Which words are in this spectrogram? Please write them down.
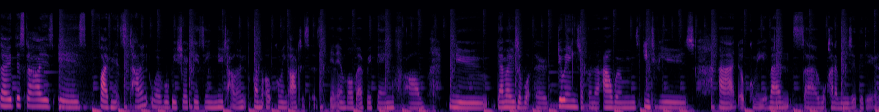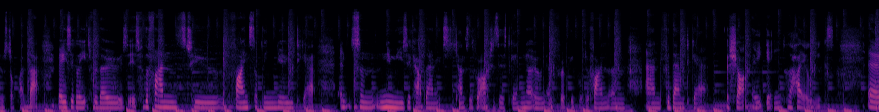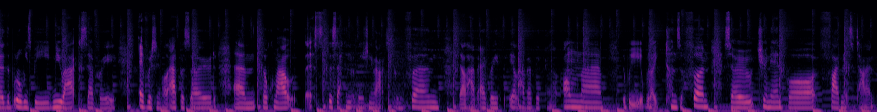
So, this, guys, is Five Minutes Talent, where we'll be showcasing new talent from upcoming artists. It involves everything from new demos of what they're doing, stuff from their albums, interviews, and upcoming events, uh, what kind of music they do, and stuff like that. Basically, it's for those, it's for the fans to find something new to get and some new music out there, and it's chances for artists to get known and for people to find them and for them to get a shot at getting to the higher leagues. Uh, there will always be new acts every every single episode. Um, they'll come out the second that there's new acts confirmed. They'll have every it'll have everything on there. It'll be like tons of fun. So tune in for five minutes of talent.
